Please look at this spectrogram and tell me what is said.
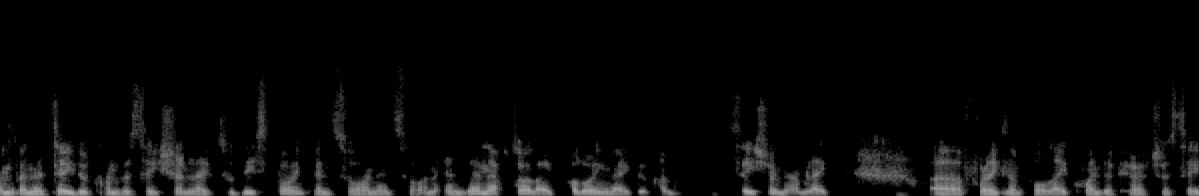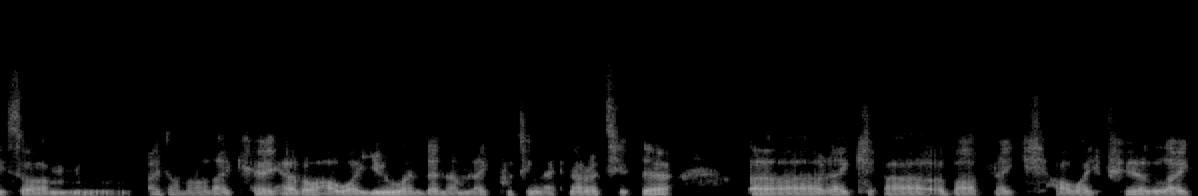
I'm gonna take the conversation like to this point and so on and so on. And then after like following like the conversation, I'm like, uh, for example, like when the character says, um, I don't know, like, hey, hello, how are you? And then I'm like putting like narrative there, uh, like uh, about like how I feel like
